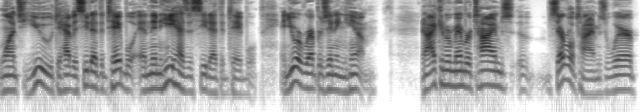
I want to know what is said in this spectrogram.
wants you to have a seat at the table, and then He has a seat at the table, and you are representing Him. Now, I can remember times, uh, several times, where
